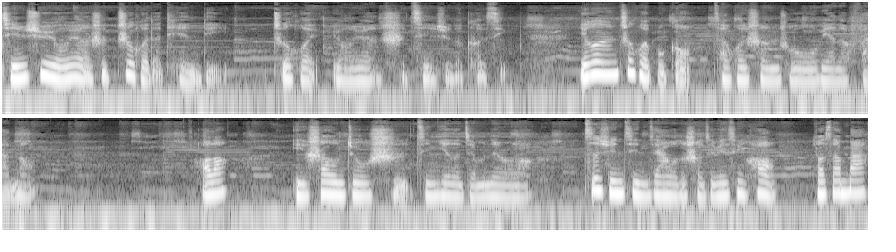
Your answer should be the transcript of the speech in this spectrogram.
情绪永远是智慧的天敌，智慧永远是情绪的克星。一个人智慧不够，才会生出无边的烦恼。好了，以上就是今天的节目内容了。咨询请加我的手机微信号：幺三八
